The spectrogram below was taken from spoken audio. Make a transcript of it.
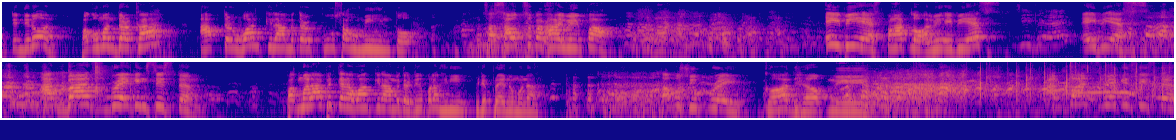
Ang tindi nun. Pag umandar ka, after 1 kilometer, kusang humihinto. Sa South Superhighway pa. ABS, pangatlo. Alam mo yung ABS? ABS. Advanced Braking System. Pag malapit ka na 1 kilometer, dito pa lang hini, pinipreno mo na. Tapos you pray, God help me. Advanced braking system.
